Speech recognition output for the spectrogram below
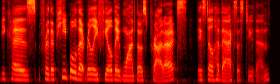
because for the people that really feel they want those products, they still have access to them.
